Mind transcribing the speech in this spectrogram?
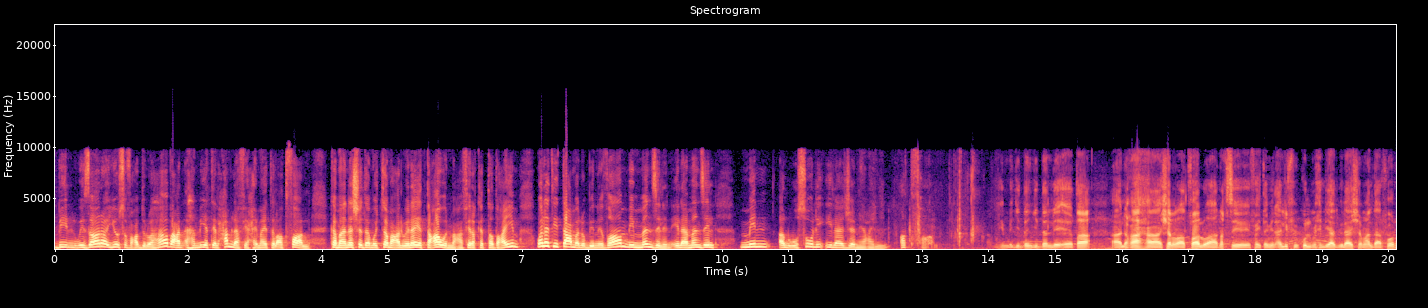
بالوزارة يوسف عبد الوهاب عن أهمية الحملة في حماية الأطفال. كما نشد مجتمع الولاية التعاون مع فرق التطعيم والتي تعمل بنظام من منزل إلى منزل من الوصول إلى جميع الأطفال. مهمة جدا جدا لإعطاء لقاح شلل الأطفال ونقص فيتامين ألف في كل محليات ولاية شمال دارفور.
